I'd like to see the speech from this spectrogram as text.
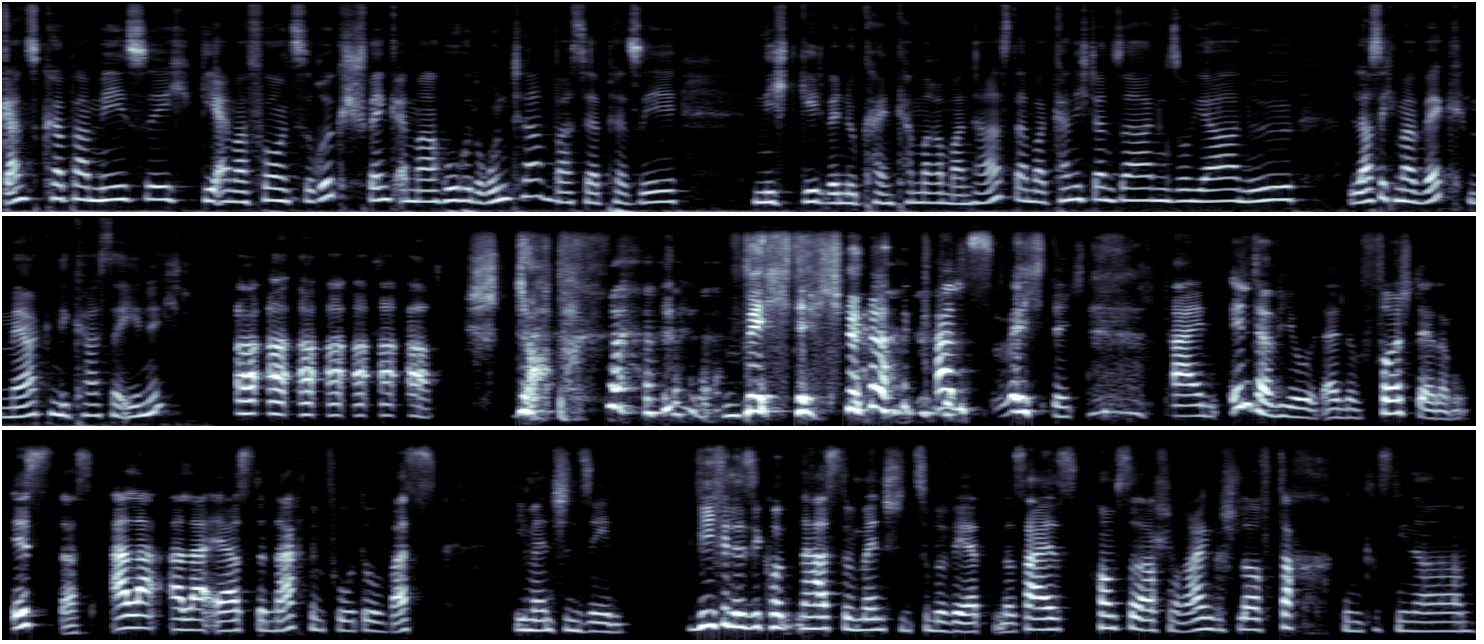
ganzkörpermäßig, geh einmal vor und zurück, schwenk einmal hoch und runter, was ja per se nicht geht, wenn du keinen Kameramann hast. Aber kann ich dann sagen, so ja, nö, lass ich mal weg, merken die Caster eh nicht? Ah, ah, ah, ah, ah, ah, ah. Stopp! wichtig, ganz wichtig. Dein Interview, deine Vorstellung ist das aller, allererste nach dem Foto, was die Menschen sehen wie viele Sekunden hast du, Menschen zu bewerten? Das heißt, kommst du da schon reingeschlurft, ach, bin Christina,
